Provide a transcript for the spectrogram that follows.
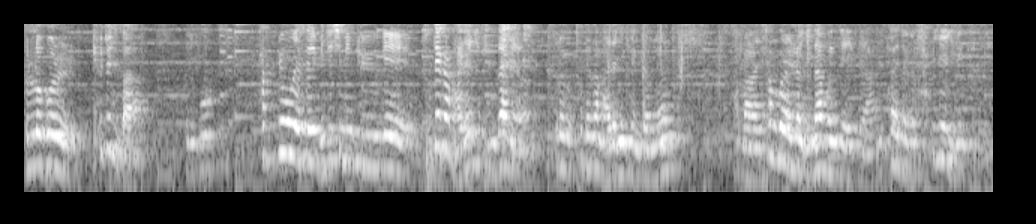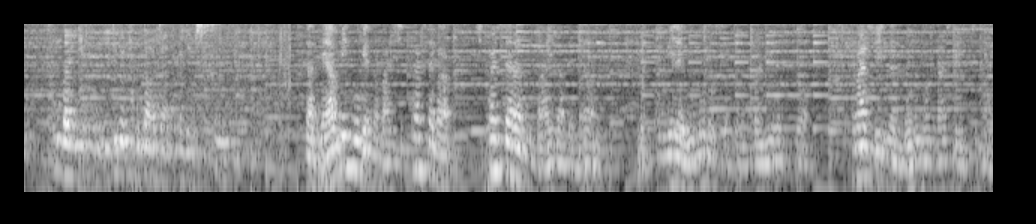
글로벌 표준이다. 그리고 학교에서의 민주시민 교육의 토대가 마련이 된다면 토대- 토대가 마련이 된다면 아마 이 선거 연령 인하 문제에 대한 사회적인 합의에 이르기 상당히 조금 이득을 담당하지 않을까 좀 싶습니다. 일단 대한민국에서 만 18세가 18세라는 나이가 되면 국민의 의무로서 권리로서 행할 수 있는 모든 것을 할 수 있지만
